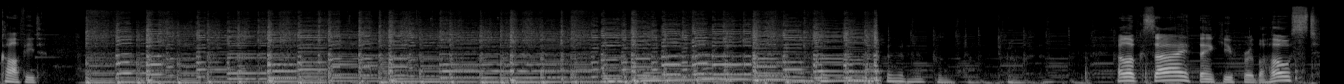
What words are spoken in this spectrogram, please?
Coffeed. Hello, Kasai. Thank you for the host.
